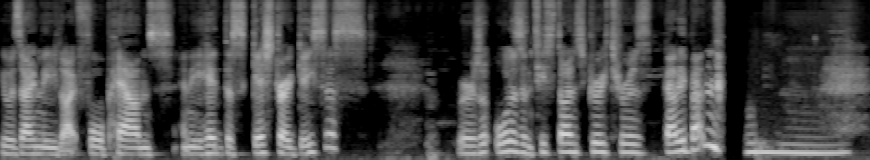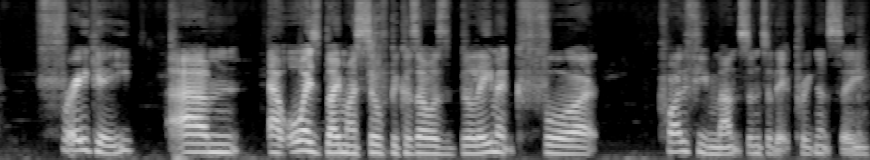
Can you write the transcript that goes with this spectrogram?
He was only like four pounds and he had this gastrogenesis, whereas all his intestines grew through his belly button. Mm. Freaky. Um, I always blame myself because I was bulimic for quite a few months into that pregnancy.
